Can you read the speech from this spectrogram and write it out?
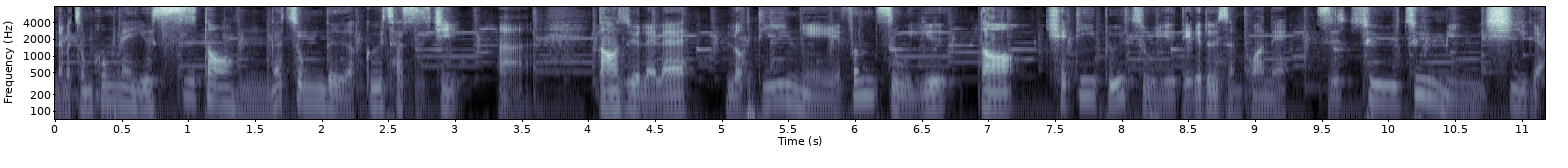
那么总共呢有四到五个钟头的观察时间啊，当然辣辣六点廿分左右到七点半左右这个段辰光呢是最最明显的。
